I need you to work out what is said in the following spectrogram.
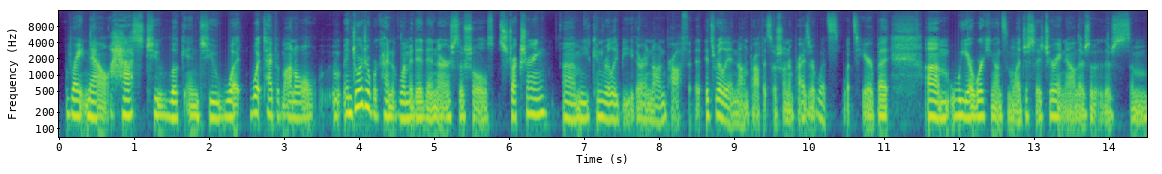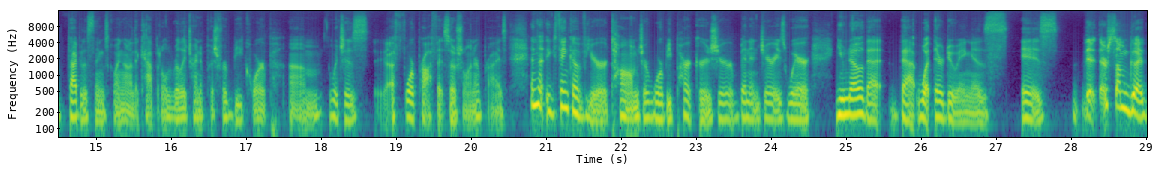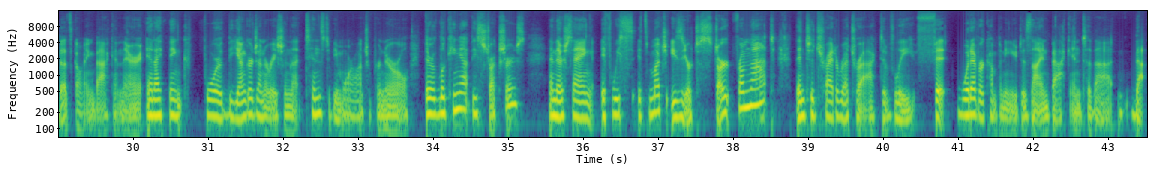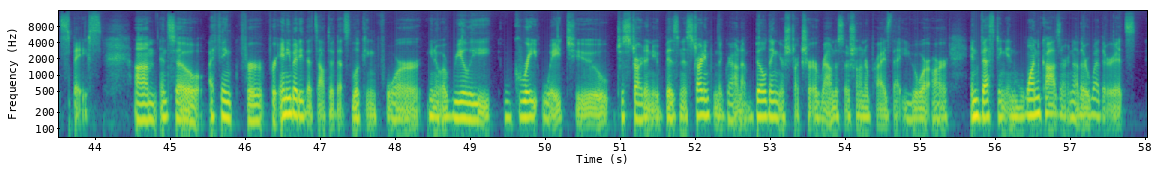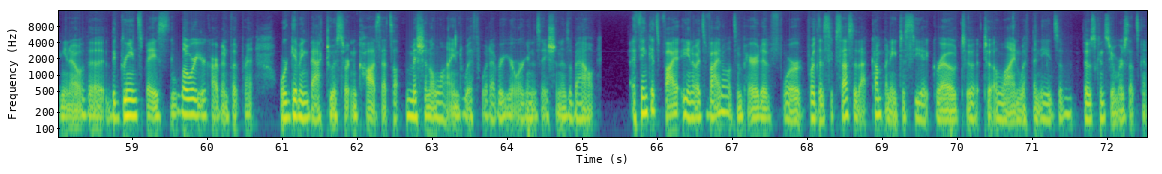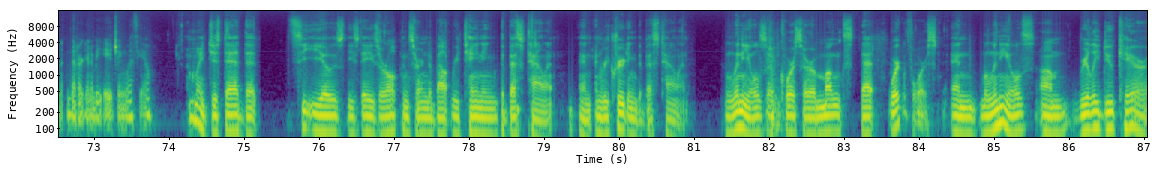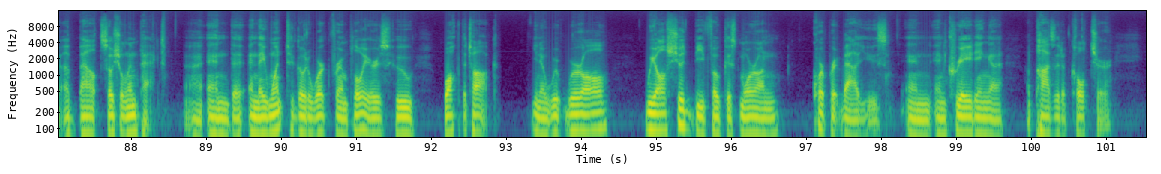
right now has to look into what what type of model. In Georgia, we're kind of limited in our social structuring. Um, you can really be either a nonprofit. It's really a nonprofit social enterprise or what's what's here. But um, we are working on some legislature right now. There's a, there's some fabulous things going on in the Capitol, really trying to push for B Corp, um, which is a for-profit social enterprise. And that you think of your Toms, your Warby Parkers, your Ben and Jerry's, where you know that that what they're doing is is there, there's some good that's going back in there. And I think for the younger generation that tends to be more entrepreneurial, they're looking at these structures and they're saying if we it's much easier to start from that than to try to retroactively fit whatever company you design back into that that space. Um, and so I think for for anybody that's out there that's looking for you know a really great way to to start a new business, starting from the ground up, building your structure around a social enterprise that you are investing in one cause or another, whether it's you know the the green space, lower your carbon footprint, or giving back to a certain cause that's mission aligned with whatever your organization is about. I think it's vi- you know it's vital, it's imperative for for the success of that company to see it grow to to align with the needs of those consumers that's going that are going to be aging with you. I might just add that CEOs these days are all concerned about retaining the best talent and, and recruiting the best talent. Millennials, of course, are amongst that workforce, and millennials um, really do care about social impact, uh, and uh, and they want to go to work for employers who walk the talk. You know, we're, we're all we all should be focused more on corporate values and and creating a, a positive culture,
